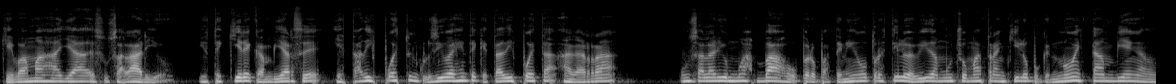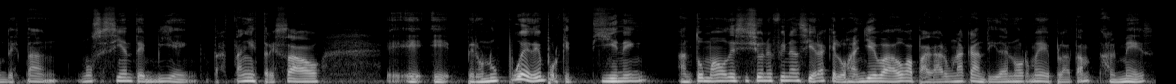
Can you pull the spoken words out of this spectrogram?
que va más allá de su salario y usted quiere cambiarse y está dispuesto, inclusive hay gente que está dispuesta a agarrar un salario más bajo, pero para tener otro estilo de vida mucho más tranquilo porque no están bien a donde están, no se sienten bien, están estresados, eh, eh, eh, pero no pueden porque tienen han tomado decisiones financieras que los han llevado a pagar una cantidad enorme de plata al mes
